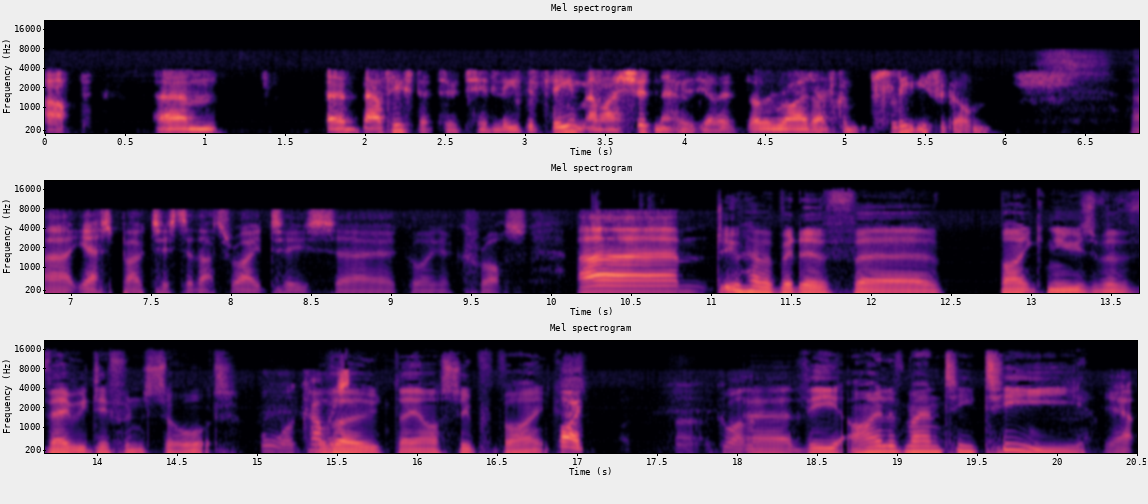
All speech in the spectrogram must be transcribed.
up. Um, uh, Bautista to, to lead the team, and I should know who's the other, other rider. I've completely forgotten. Uh, yes, Bautista, that's right. He's uh, going across. Um, Do you have a bit of uh, bike news of a very different sort, oh, can we? although they are super bikes. Bike. Uh, go on. Uh, the Isle of Man TT yep.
